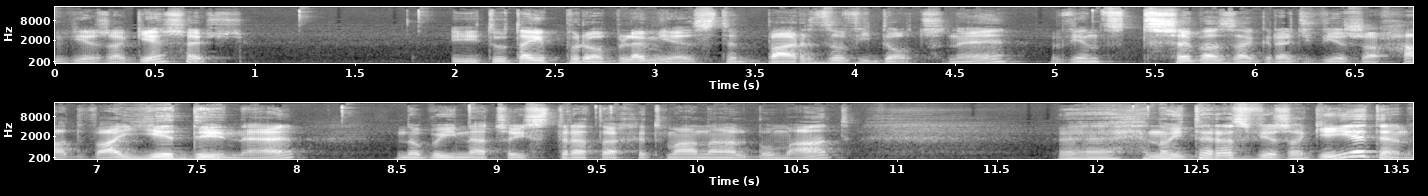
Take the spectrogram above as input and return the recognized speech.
wieża g6. I tutaj problem jest bardzo widoczny, więc trzeba zagrać wieża H2, jedyne, no bo inaczej strata hetmana albo mat. No i teraz wieża G1.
